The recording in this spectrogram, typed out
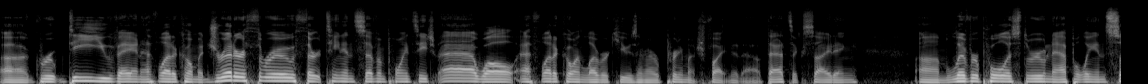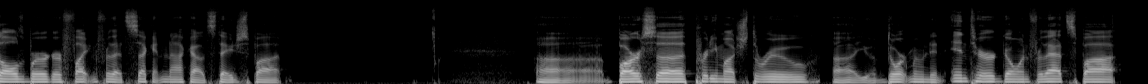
Uh, group D, Juve and Atletico Madrid are through, 13 and 7 points each. Ah, well, Atletico and Leverkusen are pretty much fighting it out. That's exciting. Um, Liverpool is through. Napoli and Salzburg are fighting for that second knockout stage spot. Uh, Barca pretty much through. Uh, you have Dortmund and Inter going for that spot.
